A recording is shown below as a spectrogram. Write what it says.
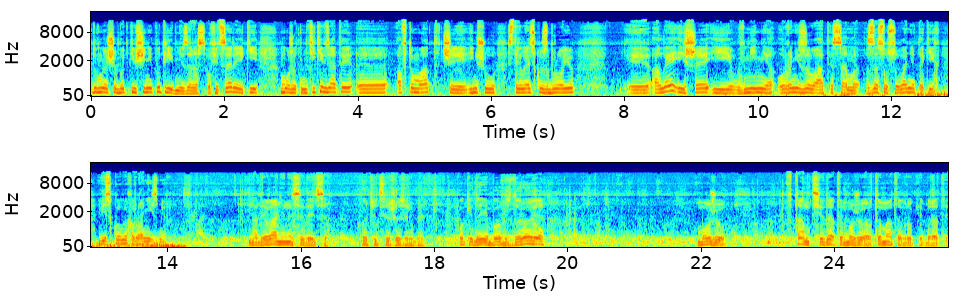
Думаю, що батьківщині потрібні зараз офіцери, які можуть не тільки взяти е, автомат чи іншу стрілецьку зброю. Е, але і ще і вміння організувати саме застосування таких військових організмів. На дивані не сидиться, хочеться щось робити. Поки дає Бог здоров'я, можу в танк сідати, можу автомата в руки брати.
